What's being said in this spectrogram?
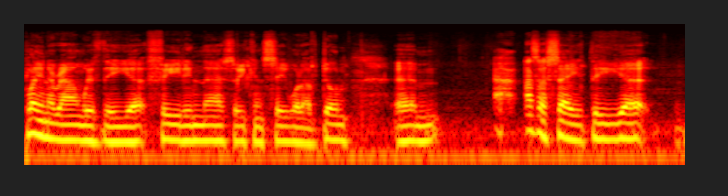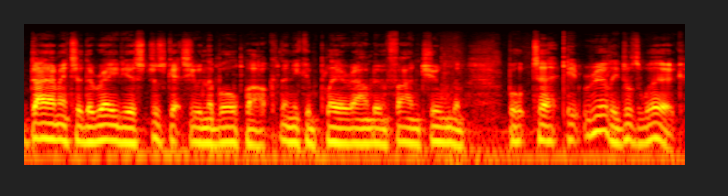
playing around with the feed in there so you can see what I've done. Um, as I say, the diameter, the radius just gets you in the ballpark. Then you can play around and fine tune them. But uh, it really does work.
